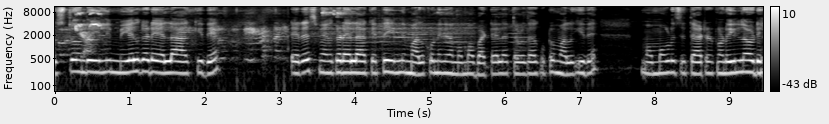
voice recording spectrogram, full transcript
ಎಷ್ಟೊಂದು ಇಲ್ಲಿ ಮೇಲ್ಗಡೆ ಎಲ್ಲ ಹಾಕಿದೆ. ಟೆರೆಸ್ ಮೇಲ್ಗಡೆ ಎಲ್ಲ ಹಾಕೈತೆ. ಇಲ್ಲಿ ಮಲ್ಕೊಂಡಿದೆ ನಮ್ಮಮ್ಮ. ಬಟ್ಟೆ ಎಲ್ಲ ತೊಳೆದಾಕ್ಬಿಟ್ಟು ಮಲಗಿದೆ. ಮೊಮ್ಮಗಳು ಜೊತೆ ಆಟ ಆಡ್ಕೊಂಡು. ಇಲ್ಲಿ ನೋಡಿ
